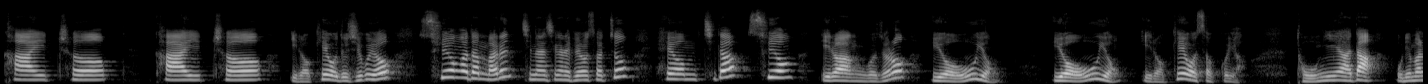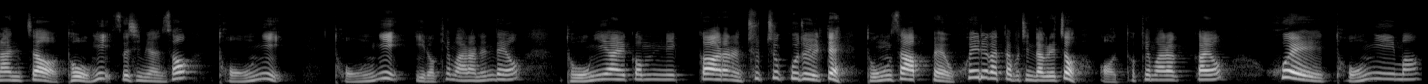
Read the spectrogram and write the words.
카이처, 카이처 이렇게 외워두시고요. 수영하단 말은 지난 시간에 배웠었죠? 헤엄치다, 수영 이러한 구조로 요우용, 요우용 이렇게 외웠었고요. 동의하다, 우리말 한자 동의 쓰시면서 동의, 동의 이렇게 말하는데요. 동의할 겁니까? 라는 추측 구조일 때 동사 앞에 회를 갖다 붙인다 그랬죠? 어떻게 말할까요? 회 동의마,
